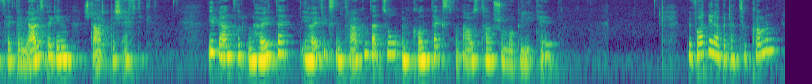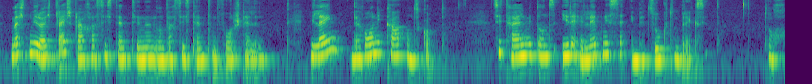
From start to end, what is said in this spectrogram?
seit dem Jahresbeginn stark beschäftigt. Wir beantworten heute die häufigsten Fragen dazu im Kontext von Austausch und Mobilität. Bevor wir aber dazu kommen, möchten wir euch drei Sprachassistentinnen und Assistenten vorstellen. Elaine, Veronika und Scott. Sie teilen mit uns ihre Erlebnisse in Bezug zum Brexit. Doch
